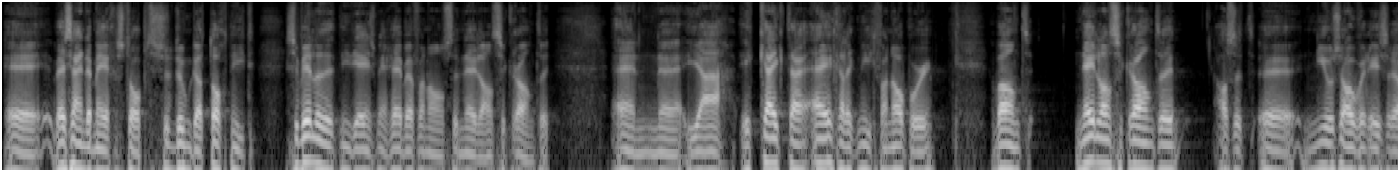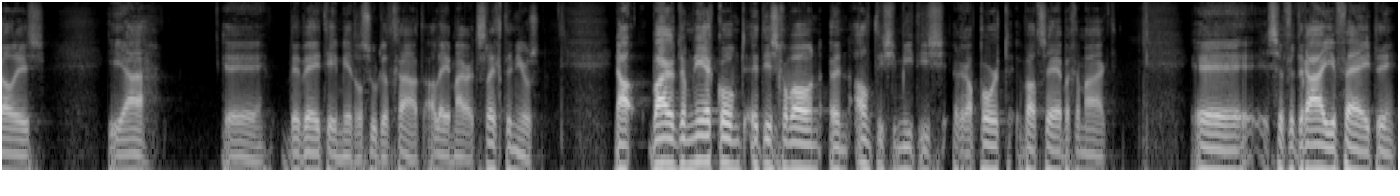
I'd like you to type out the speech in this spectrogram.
Uh, wij zijn daarmee gestopt. Ze doen dat toch niet. Ze willen het niet eens meer hebben van ons, de Nederlandse kranten. En uh, ja, ik kijk daar eigenlijk niet van op hoor. Want Nederlandse kranten, als het uh, nieuws over Israël is, ja, we weten inmiddels hoe dat gaat. Alleen maar het slechte nieuws. Nou, waar het om neerkomt, het is gewoon een antisemitisch rapport wat ze hebben gemaakt. ze verdraaien feiten.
